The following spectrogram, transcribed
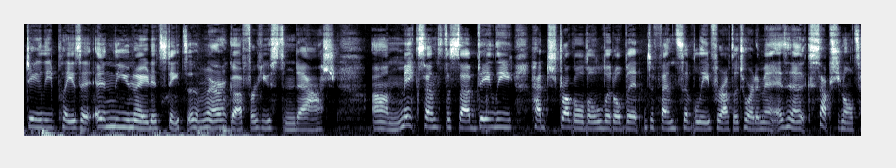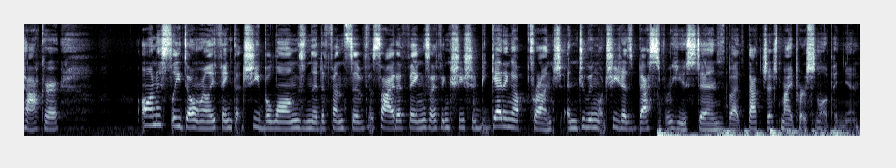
Daly plays it in the United States of America for Houston Dash. Um, makes sense the sub. Daly had struggled a little bit defensively throughout the tournament. Is an exceptional attacker honestly don't really think that she belongs in the defensive side of things. I think she should be getting up front and doing what she does best for Houston, but that's just my personal opinion.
